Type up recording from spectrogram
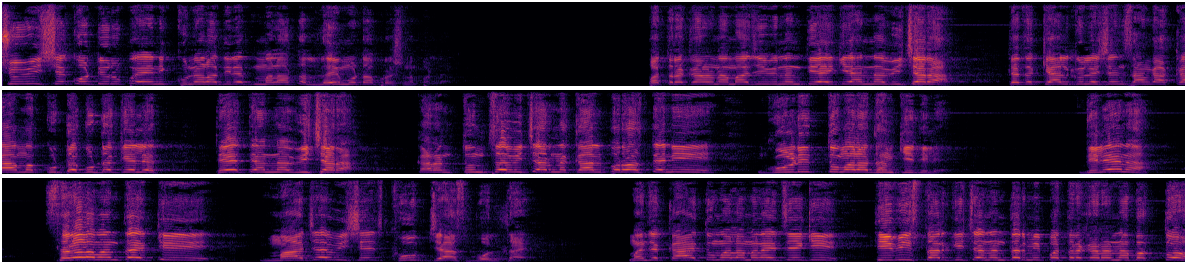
चोवीसशे कोटी रुपये यांनी कुणाला दिलेत मला आता लय मोठा प्रश्न पडला पत्रकारांना माझी विनंती आहे की यांना विचारा. त्याचं कॅल्क्युलेशन सांगा का मग कुठं कुठं केलेत ते त्यांना विचारा. कारण तुमचं विचारणं काल परवाच त्यांनी गोडीत तुम्हाला धमकी दिली. दिले ना? सरळ म्हणतायत की माझ्याविषयी खूप जास्त बोलताय. म्हणजे काय तुम्हाला म्हणायचे की तेवीस तारखेच्या नंतर मी पत्रकारांना बघतो?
